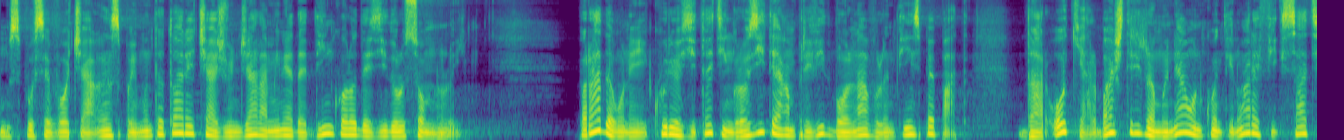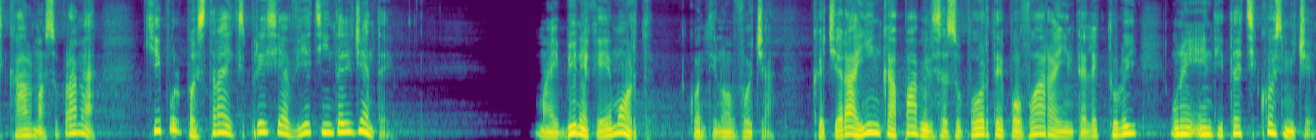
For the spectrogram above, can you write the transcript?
îmi spuse vocea înspăimântătoare ce ajungea la mine de dincolo de zidul somnului. Pradă unei curiozități îngrozite am privit bolnavul întins pe pat, dar ochii albaștri rămâneau în continuare fixați calm asupra mea. Chipul păstra expresia vieții inteligente. Mai bine că e mort, continuă vocea, căci era incapabil să suporte povara intelectului unei entități cosmice.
